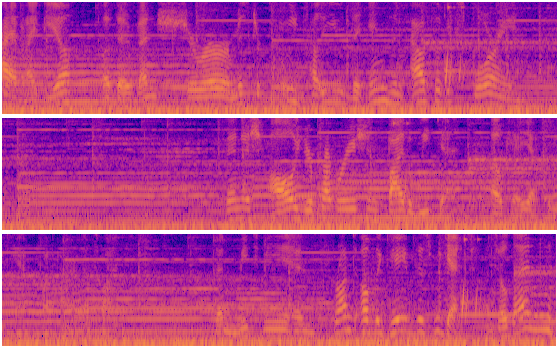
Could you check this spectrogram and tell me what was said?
I have an idea. Let the adventurer Mr. K tell you the ins and outs of exploring. Finish all your preparations by the weekend. Okay, yes, we can, but that's fine. Then meet me in front of the cave this weekend. Until then,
